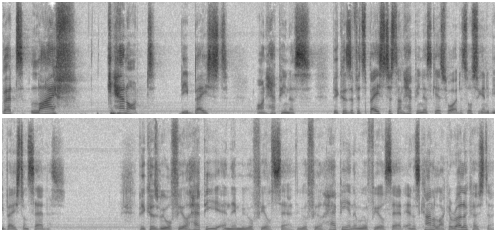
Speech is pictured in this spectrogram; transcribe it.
but life cannot be based on happiness. Because if it's based just on happiness, guess what? It's also going to be based on sadness. Because we will feel happy and then we will feel sad. We will feel happy and then we will feel sad. And it's kind of like a roller coaster.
